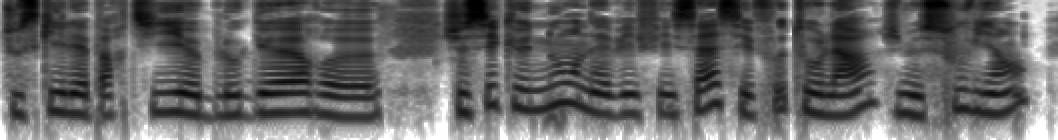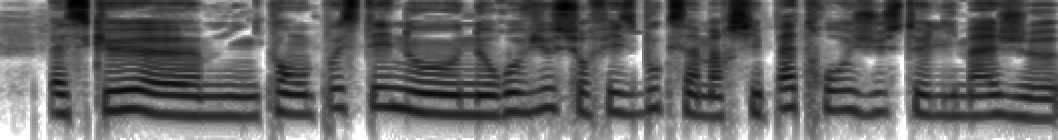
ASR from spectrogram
tout ce qui est la partie euh, blogueur. Euh. Je sais que nous on avait fait ça, ces photos-là, je me souviens parce que euh, quand on postait nos, nos, reviews sur Facebook, ça marchait pas trop, juste l'image. Euh,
